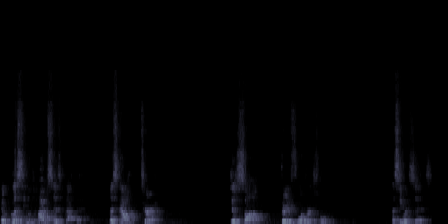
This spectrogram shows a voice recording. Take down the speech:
And let's see what the Bible says about that. Let's now turn to Psalm 34, verse 4. Let's see what it says.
